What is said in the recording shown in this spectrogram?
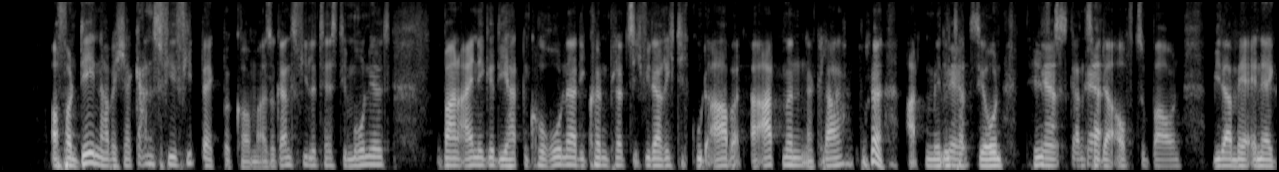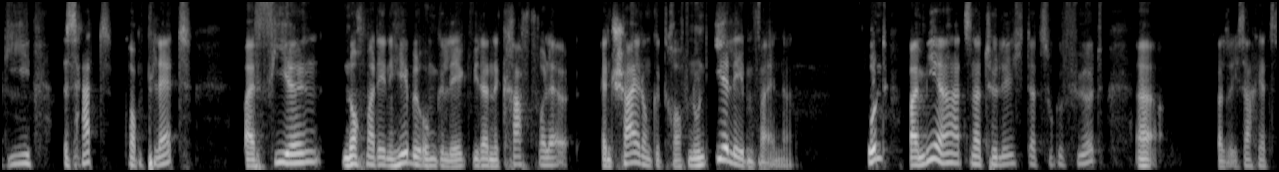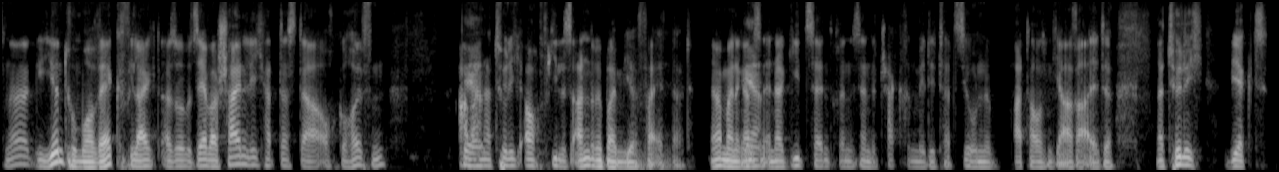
Auch von denen habe ich ja ganz viel Feedback bekommen. Also ganz viele Testimonials waren einige, die hatten Corona, die können plötzlich wieder richtig gut atmen. Na klar, Atemmeditation ja. hilft ja. das Ganze wieder aufzubauen, wieder mehr Energie. Es hat komplett bei vielen nochmal den Hebel umgelegt, wieder eine kraftvolle Entscheidung getroffen und ihr Leben verändert. Und bei mir hat es natürlich dazu geführt, äh, also ich sage jetzt, ne, Gehirntumor weg, vielleicht, also sehr wahrscheinlich hat das da auch geholfen, aber ja. natürlich auch vieles andere bei mir verändert. Ja, meine ganzen ja. Energiezentren, das ist ja eine Chakrenmeditation, eine paar tausend Jahre alte. Natürlich wirkt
